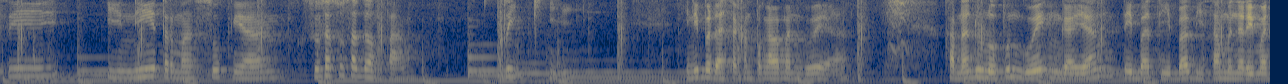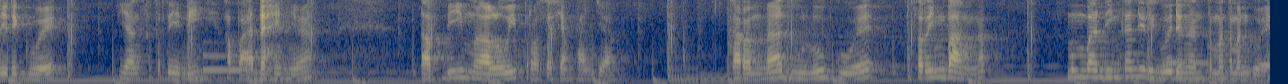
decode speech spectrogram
sih ini termasuk yang susah-susah gampang tricky. Ini berdasarkan pengalaman gue ya. Karena dulu pun gue enggak yang tiba-tiba bisa menerima diri gue yang seperti ini apa adanya tapi melalui proses yang panjang. Karena dulu gue sering banget membandingkan diri gue dengan teman-teman gue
